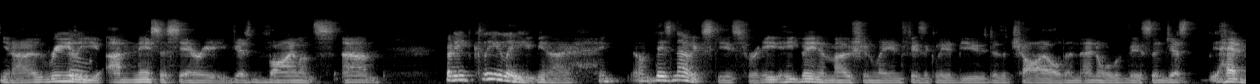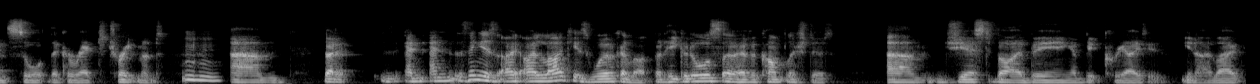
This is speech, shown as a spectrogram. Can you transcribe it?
you know, really unnecessary, just violence. Um, but he'd clearly, you know, he, um, there's no excuse for it. He, he'd been emotionally and physically abused as a child, and, and all of this, and just hadn't sought the correct treatment. hmm Um, but and and the thing is, I, I like his work a lot, but he could also have accomplished it um, just by being a bit creative. You know, like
